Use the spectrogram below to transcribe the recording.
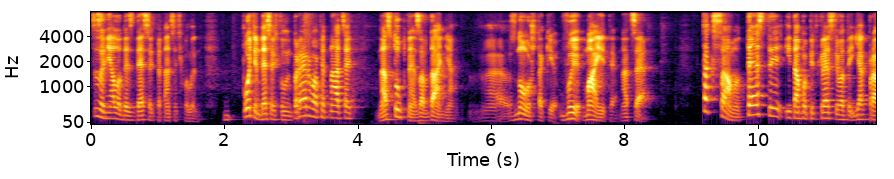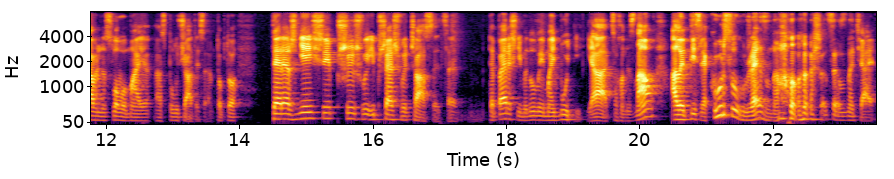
Це зайняло десь 10-15 хвилин. Потім 10 хвилин перерва, 15. Наступне завдання. е, Знову ж таки, ви маєте на це так само тести, і там попідкреслювати, як правильно слово має е, сполучатися. Тобто теражніші пшишви і пшешви часи. Це теперішній, минулий, майбутній. Я цього не знав, але після курсу вже знав, що це означає.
